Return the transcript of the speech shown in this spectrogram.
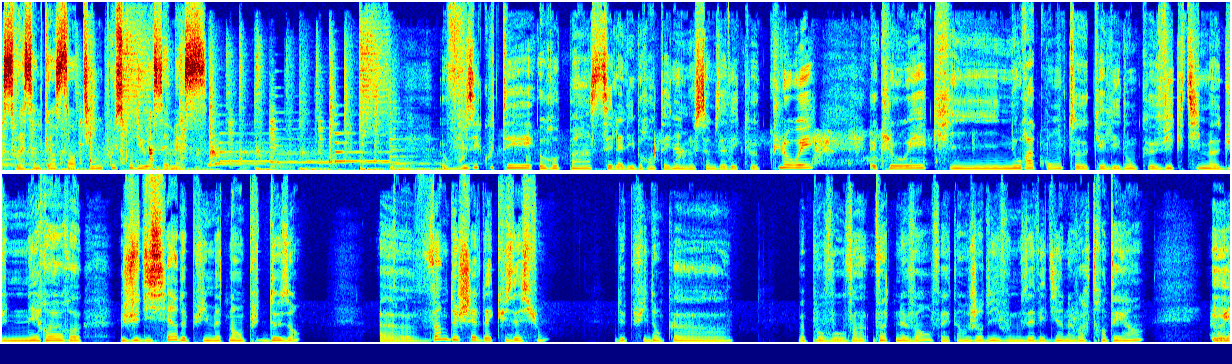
75 centimes plus coût du SMS. Vous écoutez Europe 1, c'est la libre antenne et nous sommes avec euh, Chloé. Euh, Chloé qui nous raconte qu'elle est donc victime d'une erreur euh, judiciaire depuis maintenant plus de deux ans. 22 chefs d'accusation depuis donc bah, pour vos 29 ans en fait. Hein. Aujourd'hui, vous nous avez dit en avoir 31 et,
